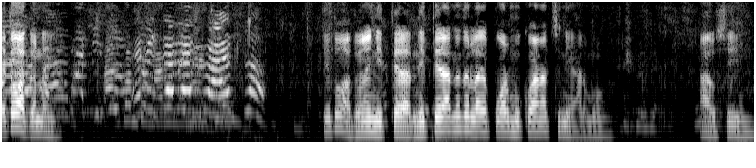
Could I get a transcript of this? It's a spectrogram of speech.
એ તો વાંધો નહીં. એ તો વાંધો નહીં, નિત્યરાજ. નિત્યરાજને તો લ- પોર મૂકવાના જ છે ને હારમાં આવશે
